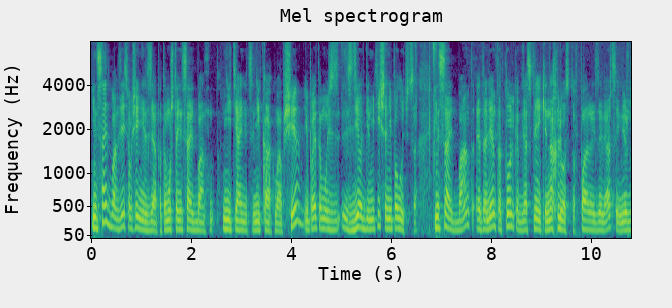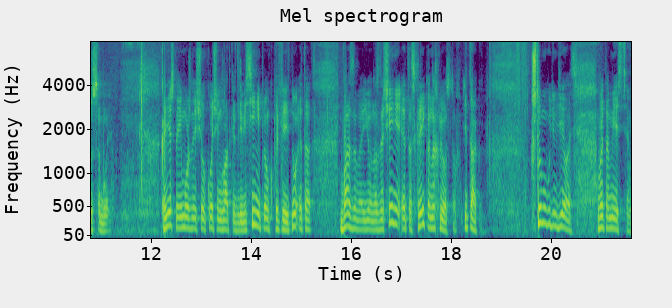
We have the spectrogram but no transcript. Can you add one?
Inside Band здесь вообще нельзя, потому что Inside Band не тянется никак вообще, и поэтому сделать герметично не получится. Inside Band – это лента только для склейки нахлестов пароизоляции между собой. Конечно, ей можно еще к очень гладкой древесине пленку приклеить, но это базовое ее назначение – это склейка нахлестов. Итак, что мы будем делать в этом месте?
